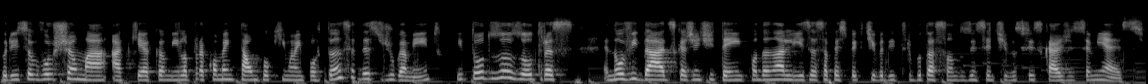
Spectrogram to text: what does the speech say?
Por isso eu vou chamar aqui a Camila para comentar um pouquinho a importância desse julgamento e todas as outras é, novidades que a gente tem quando analisa essa perspectiva de tributação dos incentivos fiscais de ICMS.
